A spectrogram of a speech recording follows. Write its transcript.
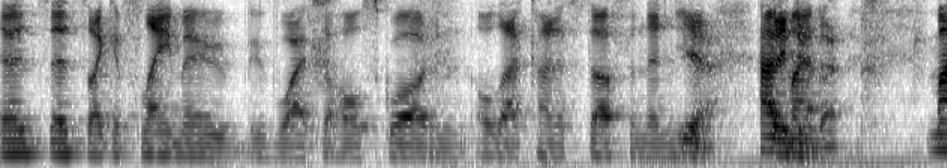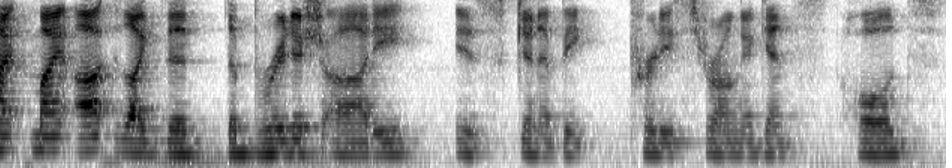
There's, there's like a flamer who, who wiped the whole squad and all that kind of stuff, and then Yeah, had they my, do that. my my art like the the British arty is gonna be pretty strong against hordes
